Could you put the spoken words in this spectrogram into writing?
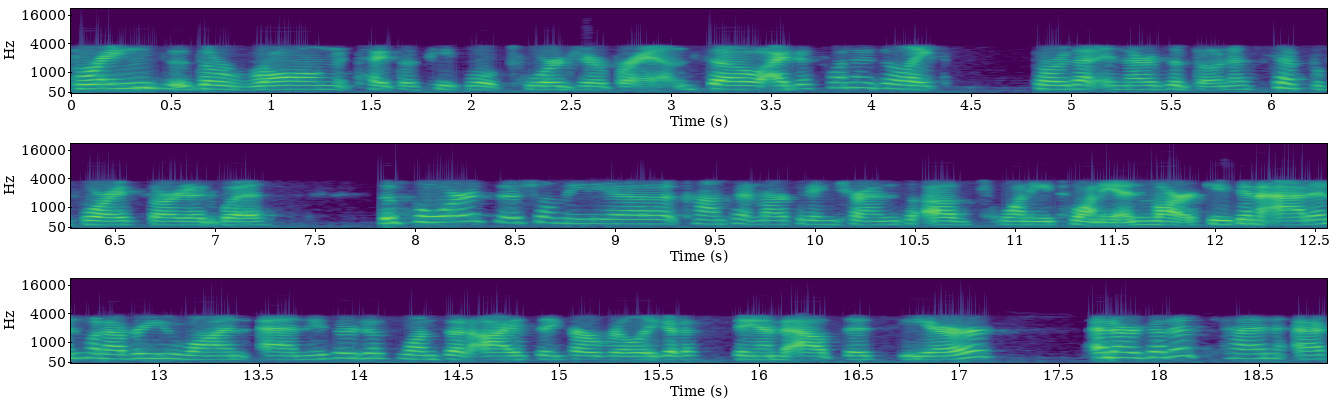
brings the wrong type of people towards your brand. So I just wanted to like throw that in there as a bonus tip before I started with the four social media content marketing trends of 2020. And Mark, you can add in whenever you want. And these are just ones that I think are really going to stand out this year and are going to 10x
